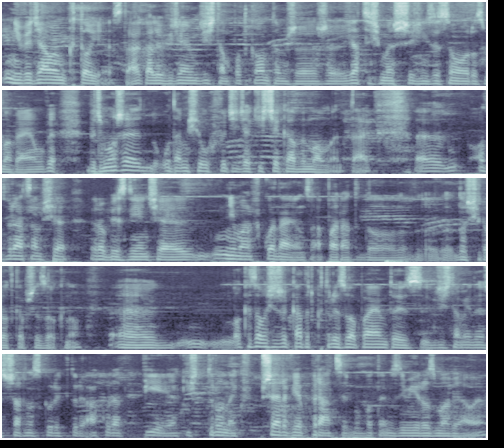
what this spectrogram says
nie wiedziałem, kto jest, tak? ale widziałem gdzieś tam pod kątem, że, że jacyś mężczyźni ze sobą rozmawiają. Mówię, być może uda mi się uchwycić jakiś ciekawy moment. Tak? E, odwracam się, robię zdjęcie, niemal wkładając aparat do, do środka przez okno. Okazało się, że kadr, który złapałem, to jest gdzieś tam jeden z czarnoskórych, który akurat pije jakiś trunek w przerwie pracy, bo potem z nimi rozmawiałem.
